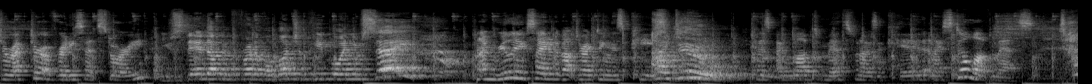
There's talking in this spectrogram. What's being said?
director of Ready Set Story. You stand up in front of a bunch of people and you say, I'm really excited about directing this piece I do. because I loved myths when I was a kid and I still love myths. To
